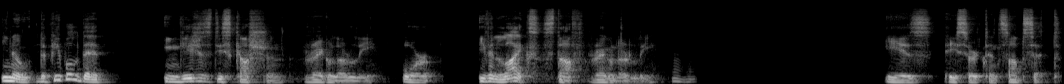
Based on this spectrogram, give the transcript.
you know, the people that engages discussion regularly or even likes stuff regularly Mhm. is a certain subset.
